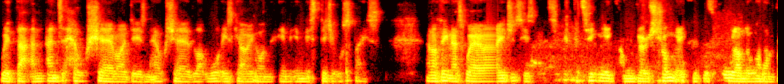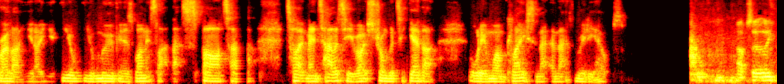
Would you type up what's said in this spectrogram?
with that and, and to help share ideas and help share like what is going on in, in this digital space. And I think that's where agencies particularly come very strongly because it's all under one umbrella. You know, you, you, you're moving as one. It's like that Sparta type mentality, right? Stronger together, all in one place. And that, and that really helps. Absolutely.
